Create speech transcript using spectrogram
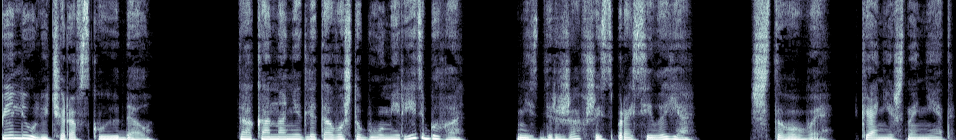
пилюлю чаровскую дал. «Так она не для того, чтобы умереть была?» Не сдержавшись, спросила я. «Что вы? Конечно, нет.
